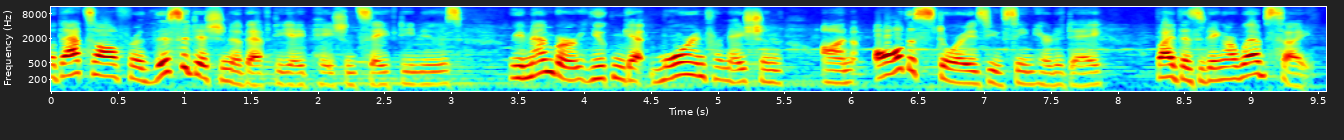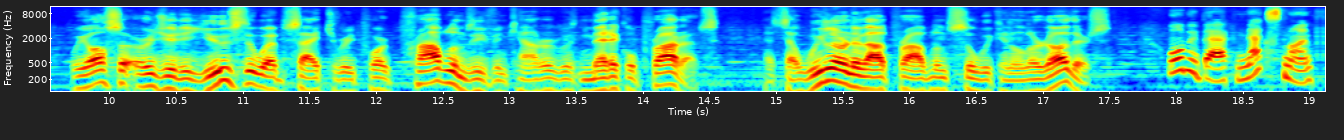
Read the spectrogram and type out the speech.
Well, that's all for this edition of FDA Patient Safety News. Remember, you can get more information on all the stories you've seen here today by visiting our website. We also urge you to use the website to report problems you've encountered with medical products. That's how we learn about problems so we can alert others. We'll be back next month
